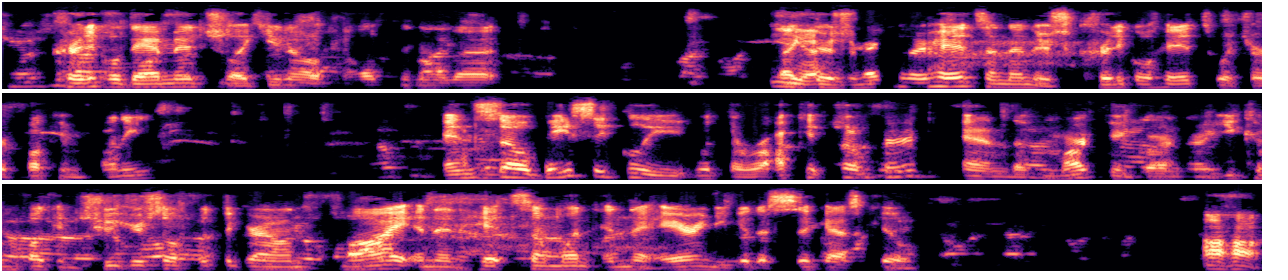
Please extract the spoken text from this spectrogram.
kills you critical damage, like you know, health and all that. Like yeah. there's regular hits and then there's critical hits, which are fucking funny. And so basically, with the rocket jumper and the market gardener, you can fucking shoot yourself with the ground, fly, and then hit someone in the air, and you get a sick ass kill. Uh huh.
